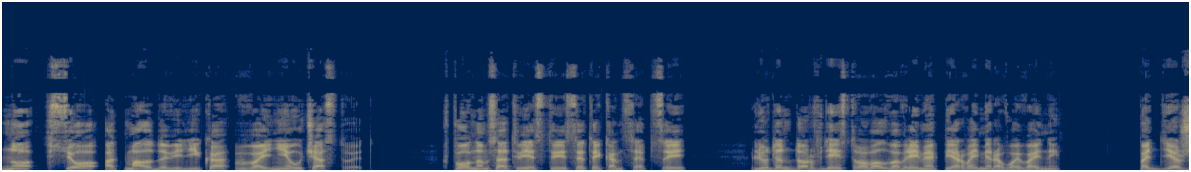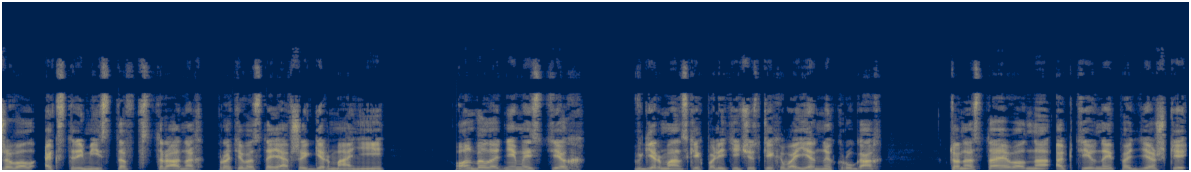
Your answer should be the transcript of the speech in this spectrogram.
но все от мала до велика в войне участвует. В полном соответствии с этой концепцией Людендорф действовал во время Первой мировой войны. Поддерживал экстремистов в странах, противостоявших Германии. Он был одним из тех в германских политических и военных кругах, кто настаивал на активной поддержке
